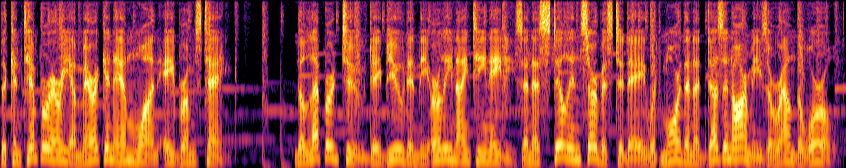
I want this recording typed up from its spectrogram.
the contemporary American M1 Abrams tank. The Leopard 2 debuted in the early 1980s and is still in service today with more than a dozen armies around the world.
